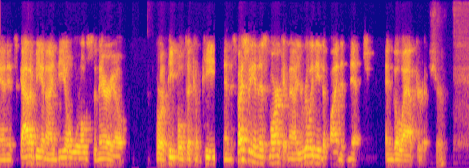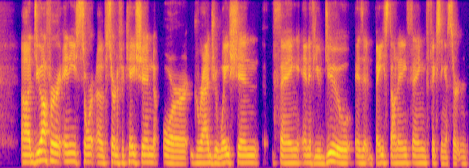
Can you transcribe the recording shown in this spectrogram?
And it's got to be an ideal world scenario for people to compete. And especially in this market now, you really need to find a niche and go after it. Sure. Uh, do you offer any sort of certification or graduation thing? And if you do, is it based on anything fixing a certain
